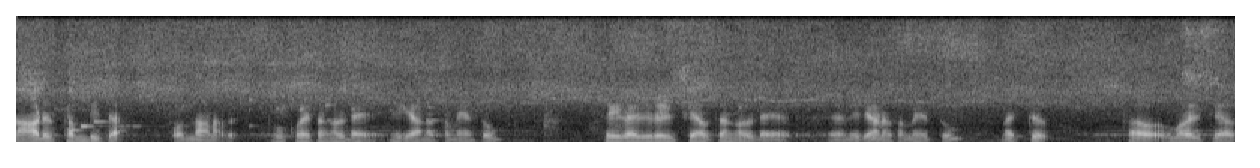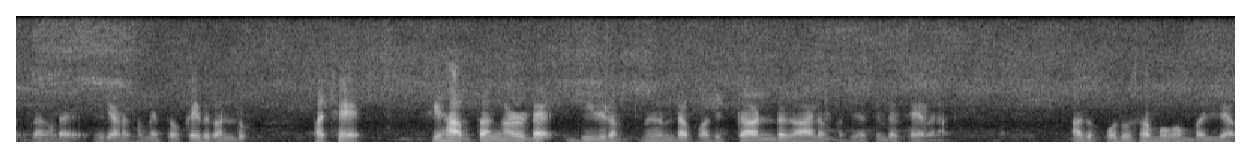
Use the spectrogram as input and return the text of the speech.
നാട് സ്തംഭിച്ച ഒന്നാണത്. പൂക്കോയ തങ്ങളുടെ നിര്യാണ സമയത്തും കൈതുരൽ ശിഹാബ്ദങ്ങളുടെ നിര്യാണ സമയത്തും മറ്റ് ഉമറൽ ശിഹാബ് നിര്യാണ സമയത്തൊക്കെ ഇത് കണ്ടു. പക്ഷേ ശിഹാബ് തങ്ങളുടെ ജീവിതം നീണ്ട പതിറ്റാണ്ട് കാലം അദ്ദേഹത്തിന്റെ സേവനം അത് പൊതുസമൂഹം വലിയ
